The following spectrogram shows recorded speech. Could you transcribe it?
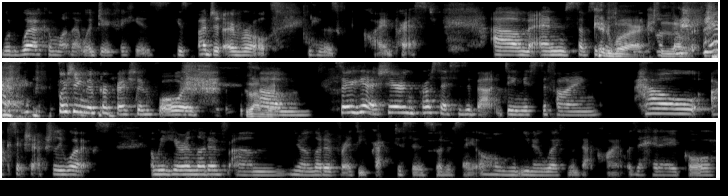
would work and what that would do for his his budget overall. And he was quite impressed. Um, and subsequently, good work, love it. yeah, pushing the profession forward. Love um, it. So yeah, sharing process is about demystifying how architecture actually works. And we hear a lot of, um, you know, a lot of resi practices sort of say, oh, you know, working with that client was a headache or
